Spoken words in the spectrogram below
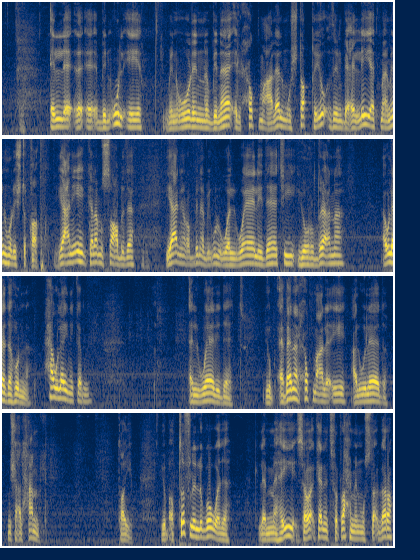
اللي آه، آه، بنقول إيه؟ بنقول إن بناء الحكم على المشتق يؤذن بعلية ما منه الاشتقاق. يعني إيه الكلام الصعب ده؟ يعني ربنا بيقول والوالدات يرضعن أولادهن حولين كم؟ الوالدات. يبقى بنى الحكم على إيه؟ على الولادة مش على الحمل. طيب يبقى الطفل اللي جوه ده لما هي سواء كانت في الرحم المستأجرة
